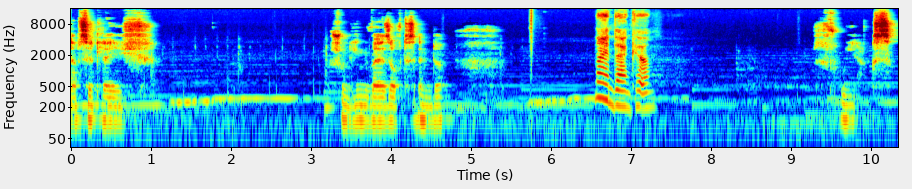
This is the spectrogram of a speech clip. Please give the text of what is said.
gab es ja gleich schon Hinweise auf das Ende. Nein, danke. Fujax.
